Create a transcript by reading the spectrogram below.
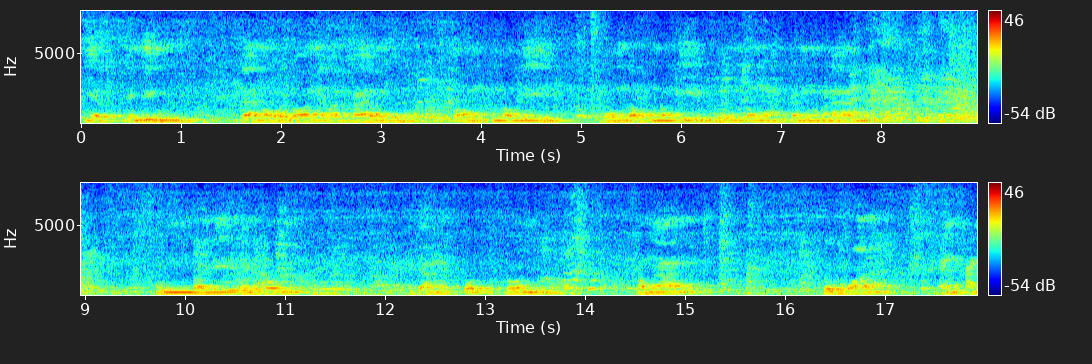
เกียรติอย่างยิ่งได้มาอวยพรในวันคล้ายวันเกิดของคุณรองดี ผมกับคุณรองดีเป็นเพื่อนร่วมงานกันมานาน คุณรองดีเป็นคนขยันอดทนทำงานด้วยความแข็งขัน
